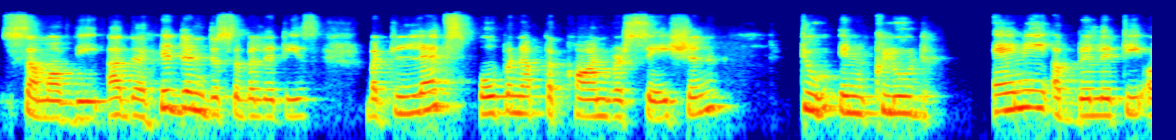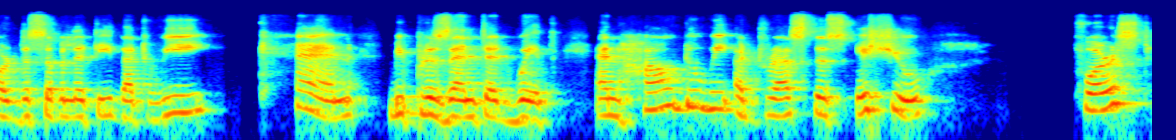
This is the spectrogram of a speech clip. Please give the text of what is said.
some of the other hidden disabilities, but let's open up the conversation to include any ability or disability that we can be presented with. And how do we address this issue? First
